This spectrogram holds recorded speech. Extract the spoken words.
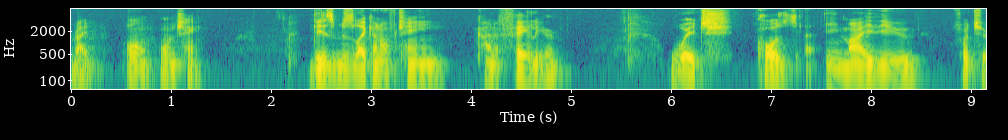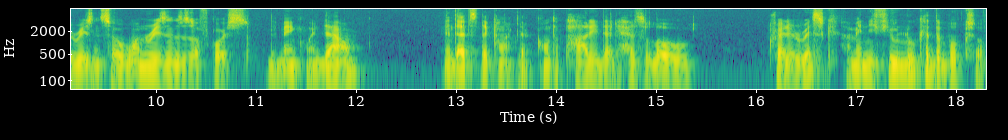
right, on, on chain. This was like an off-chain kind of failure, which caused, in my view, for two reasons. So one reason is, of course, the bank went down, and that's the kind of like the counterparty that has a low credit risk. I mean, if you look at the books of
